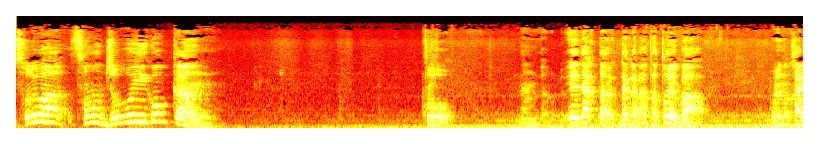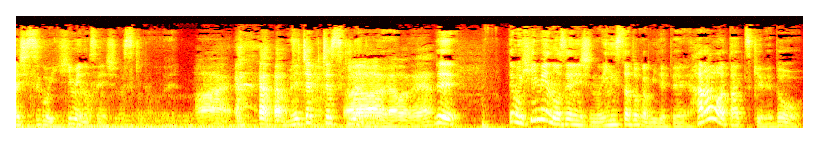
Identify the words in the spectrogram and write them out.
それはその上位互換となんだろう。えだっただから例えば俺の彼氏すごい姫野選手が好きなのね。はい。めちゃくちゃ好きあなあなるのねほどね。ででも姫野選手のインスタとか見てて腹は立つけれど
